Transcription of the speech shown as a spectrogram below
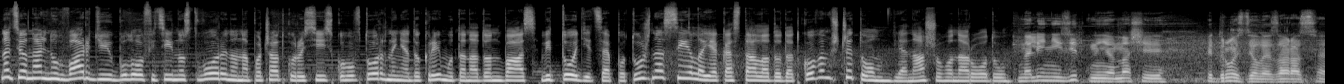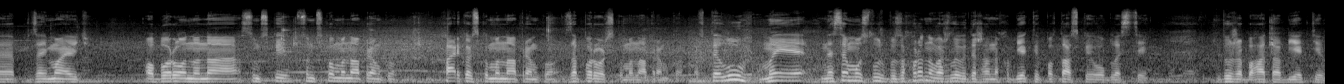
Національну гвардію було офіційно створено на початку російського вторгнення до Криму та на Донбас. Відтоді це потужна сила, яка стала додатковим щитом для нашого народу. На лінії зіткнення наші підрозділи зараз е, займають оборону на Сумськи- Сумському напрямку, Харківському напрямку, Запорозькому напрямку. В тилу ми несемо службу з охорони важливих державних об'єктів Полтавської області. Дуже багато об'єктів.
